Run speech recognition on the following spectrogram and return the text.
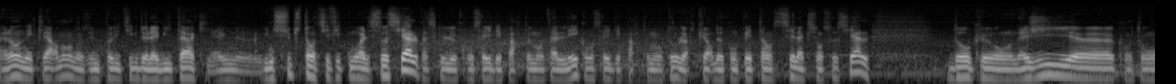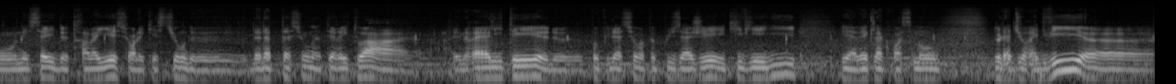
Alors on est clairement dans une politique de l'habitat qui a une, substantifique moelle sociale, parce que le conseil départemental, les conseils départementaux, leur cœur de compétence, c'est l'action sociale. Donc on agit euh, quand on essaye de travailler sur les questions d'adaptation d'un territoire à, une réalité de population un peu plus âgée et qui vieillit, et avec l'accroissement de la durée de vie. Euh,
